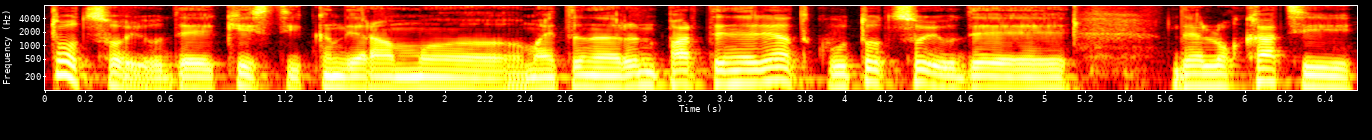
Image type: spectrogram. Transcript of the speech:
tot soiul de chestii când eram uh, mai tânăr, în parteneriat cu tot soiul de, de locații.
